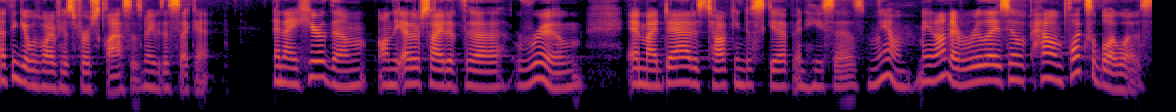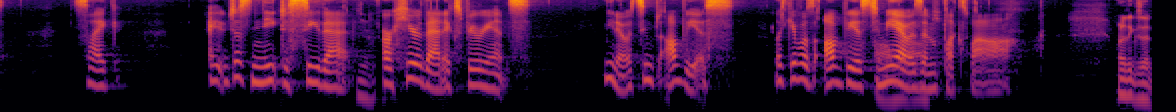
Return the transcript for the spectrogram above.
I think it was one of his first classes, maybe the second. And I hear them on the other side of the room, and my dad is talking to Skip, and he says, "Man, man, I never realized how, how inflexible I was." It's like, it's just neat to see that or hear that experience. You know, it seems obvious. Like it was obvious to oh, me I was inflexible. One of the things that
